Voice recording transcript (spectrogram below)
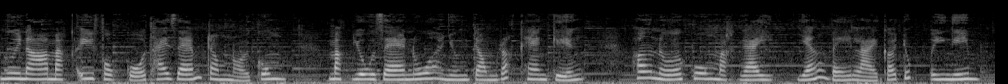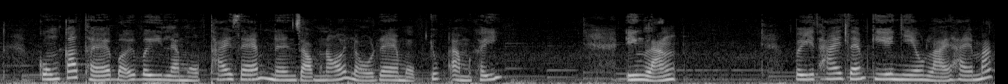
Người nọ mặc y phục của thái giám trong nội cung Mặc dù già nua nhưng trông rất khang kiện Hơn nữa khuôn mặt gầy, dáng vẻ lại có chút uy nghiêm. Cũng có thể bởi vì là một thái giám nên giọng nói lộ ra một chút âm khí. Yên lặng. Vị thái giám kia nheo lại hai mắt,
